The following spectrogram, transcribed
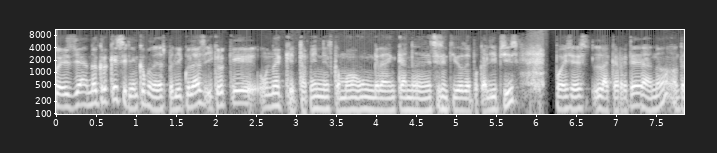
Pues ya, no creo que serían como de las películas y creo que una que también es como un gran canon en ese sentido de apocalipsis, pues es La carretera, ¿no? On the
